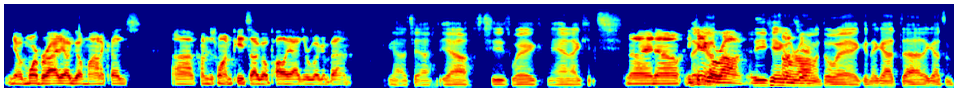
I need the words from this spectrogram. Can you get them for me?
you know more variety, I'll go Monica's. Uh, if I'm just wanting pizza, I'll go Pagliai's or Wig and Pen. Gotcha. Yeah. Cheese wig, man. I can. No, I know. You can't got, go wrong. You can't go wrong with the wig, and they got uh, they got some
